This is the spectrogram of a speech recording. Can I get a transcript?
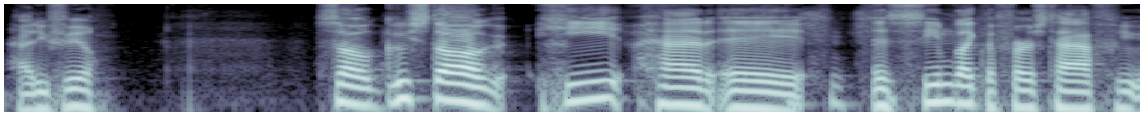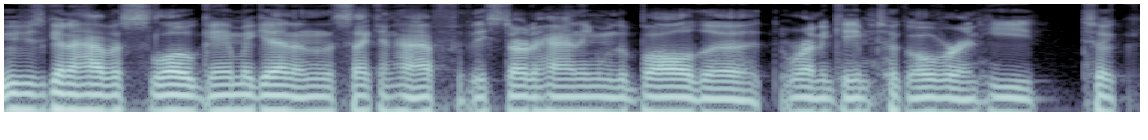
how do you feel? so Gustav, he had a. It seemed like the first half he, was gonna have a slow game again, and the second half they started handing him the ball. The running game took over, and he took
